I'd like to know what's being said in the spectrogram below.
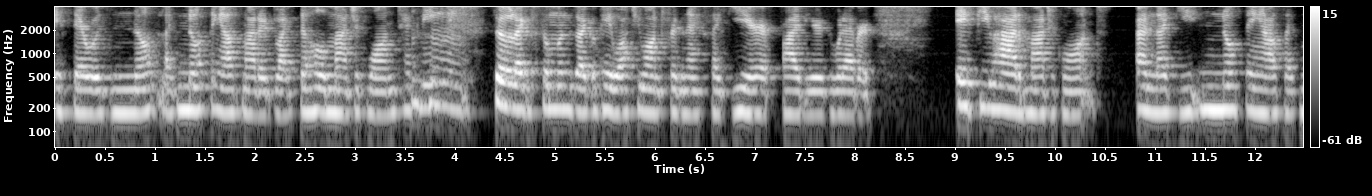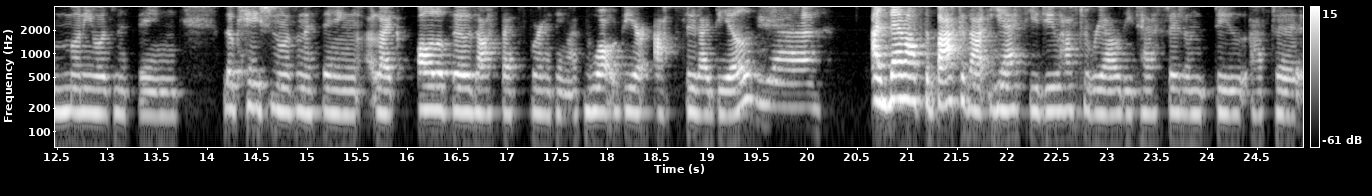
if there was not like nothing else mattered, like the whole magic wand technique. Mhm. So like if someone's like, okay, what do you want for the next like year, five years, or whatever? If you had a magic wand and like you nothing else, like money wasn't a thing, location wasn't a thing, like all of those aspects weren't a thing. Like what would be your absolute ideal? Yeah. And then off the back of that, yes, you do have to reality test it and do have to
